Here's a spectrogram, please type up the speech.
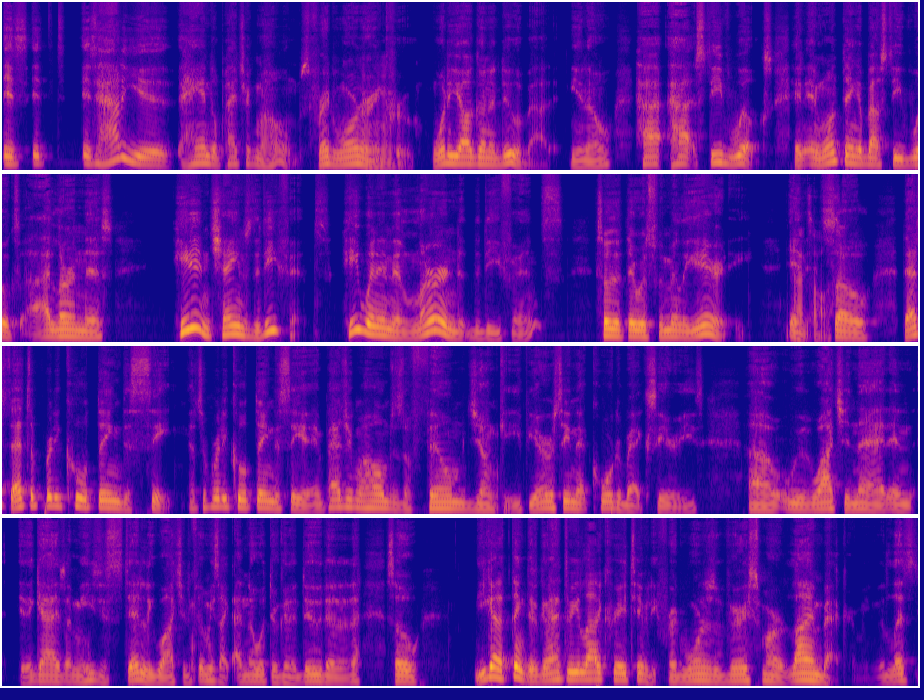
it's it's it's how do you handle Patrick Mahomes, Fred Warner, mm-hmm. and crew? What are y'all going to do about it? You know, how, how Steve Wilks. And, and one thing about Steve Wilks, I learned this. He didn't change the defense. He went in and learned the defense so that there was familiarity that's. Awesome. So that's that's a pretty cool thing to see. That's a pretty cool thing to see. And Patrick Mahomes is a film junkie. If you ever seen that quarterback series, uh, we were watching that, and the guys, I mean, he's just steadily watching film. He's like, I know what they're gonna do. Da, da, da. So you got to think there's going to have to be a lot of creativity. Fred Warner's a very smart linebacker. I mean, let's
